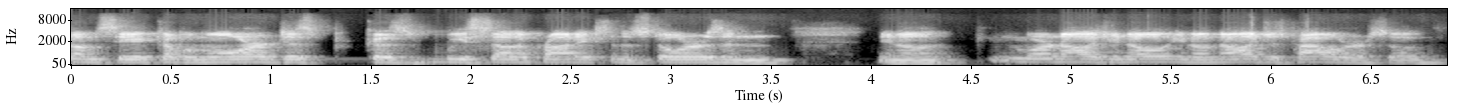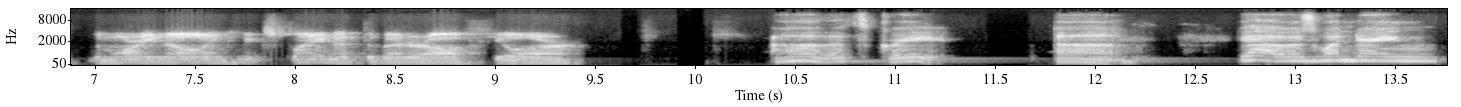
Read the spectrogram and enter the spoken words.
come see a couple more just because we sell the products in the stores and you know more knowledge you know you know knowledge is power so the more you know and can explain it the better off you are oh that's great um, yeah i was wondering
